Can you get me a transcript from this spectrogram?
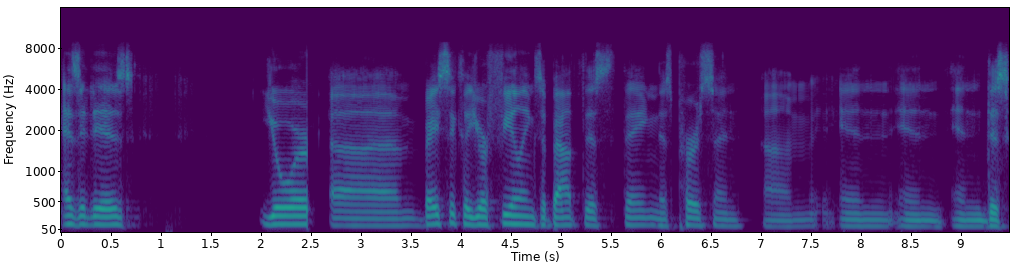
as it is your um, basically your feelings about this thing, this person, um, in in in this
